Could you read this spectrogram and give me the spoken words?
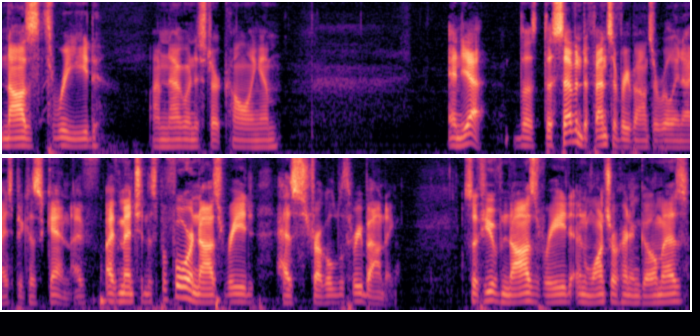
Nas Threed, I'm now going to start calling him. And yeah, the the seven defensive rebounds are really nice because again, I've I've mentioned this before. Nas Reid has struggled with rebounding, so if you have Nas Reid and Juancho Hernangomez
